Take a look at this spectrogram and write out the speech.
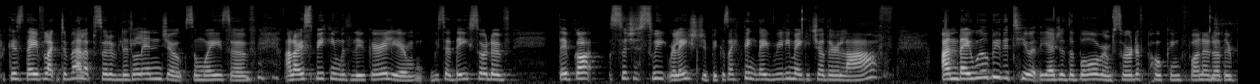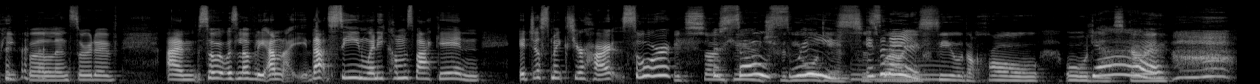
because they've like developed sort of little in jokes and ways of. and I was speaking with Luke earlier, and we said they sort of they've got such a sweet relationship because I think they really make each other laugh. And they will be the two at the edge of the ballroom, sort of poking fun at other people and sort of. Um, so it was lovely. And that scene when he comes back in, it just makes your heart soar. It's so huge so for sweet, the audience as well. It? You feel the whole audience yeah. going,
